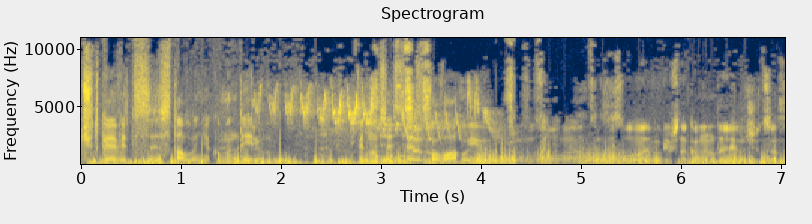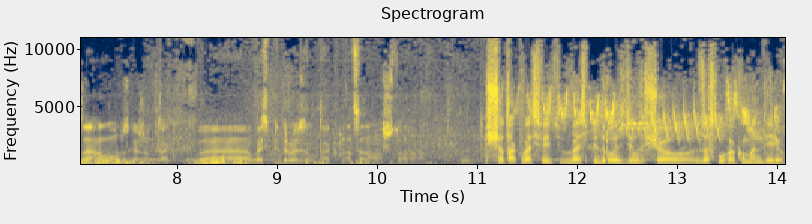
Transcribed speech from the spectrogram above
чутке відставлення командирів. Відносяться з повагою. Це заслуга, це заслуга більш на командирів, чи це загалом, скажімо так, е, весь підрозділ так на це налаштовано? Що так весь, від- весь підрозділ, що заслуга командирів.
